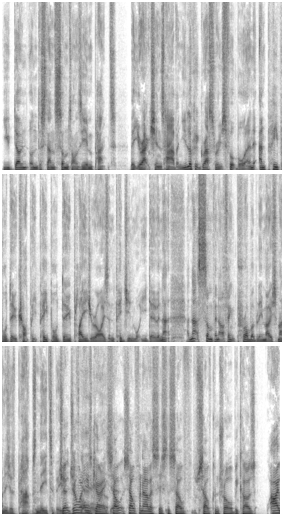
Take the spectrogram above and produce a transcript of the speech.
you don't understand sometimes the impact that your actions have. And you look at grassroots football, and and people do copy, people do plagiarise and pigeon what you do, and that and that's something I think probably most managers perhaps need to be. Do, do you know what it is, Gary? of. Self analysis and self self control. Because I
